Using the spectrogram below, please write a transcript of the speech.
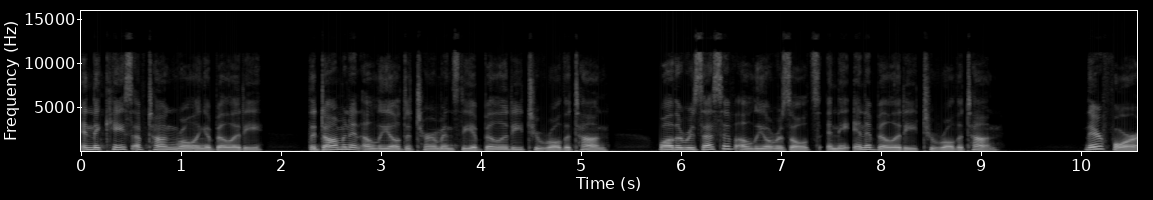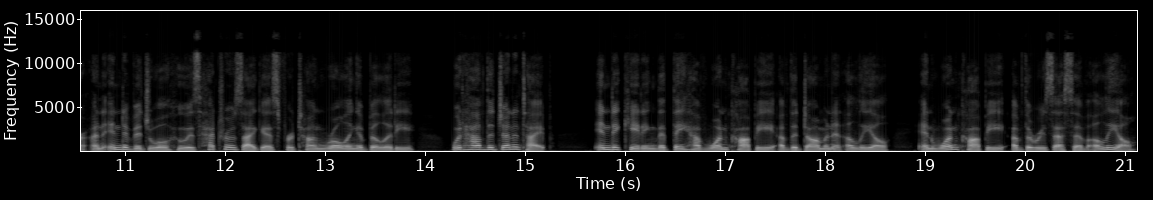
In the case of tongue rolling ability, the dominant allele determines the ability to roll the tongue, while the recessive allele results in the inability to roll the tongue. Therefore, an individual who is heterozygous for tongue rolling ability would have the genotype, indicating that they have one copy of the dominant allele and one copy of the recessive allele.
